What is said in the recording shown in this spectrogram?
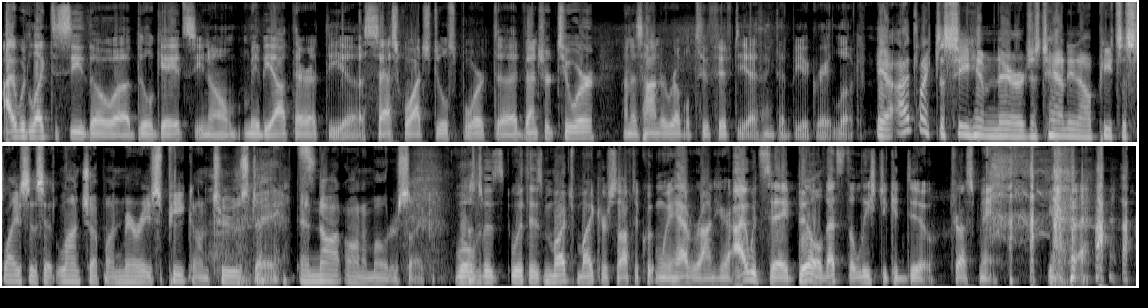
I would like to see though uh, Bill Gates, you know, maybe out there at the uh, Sasquatch Dual Sport uh, Adventure Tour on his Honda Rebel 250. I think that'd be a great look. Yeah, I'd like to see him there just handing out pizza slices at lunch up on Mary's Peak on Tuesday and not on a motorcycle. Well, with as, with as much Microsoft equipment we have around here, I would say, Bill, that's the least you could do. Trust me.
